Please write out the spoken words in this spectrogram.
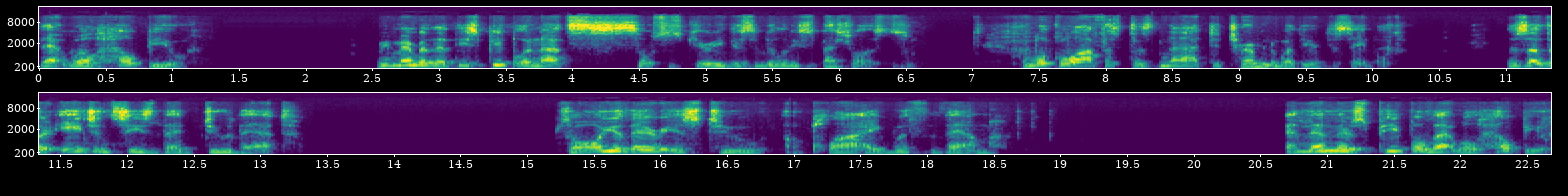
that will help you Remember that these people are not Social Security disability specialists. The local office does not determine whether you're disabled. There's other agencies that do that. So all you're there is to apply with them. And then there's people that will help you.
